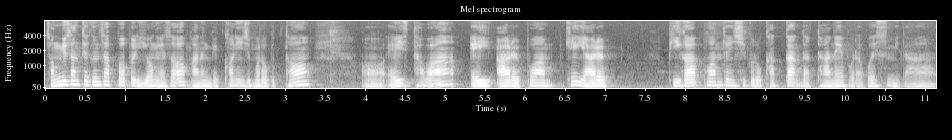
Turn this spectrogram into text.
정류 상태 근사법을 이용해서 반응 메커니즘으로부터 어, A 스타와 AR을 포함 KR을 B가 포함된 식으로 각각 나타내 보라고 했습니다.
